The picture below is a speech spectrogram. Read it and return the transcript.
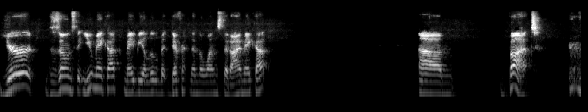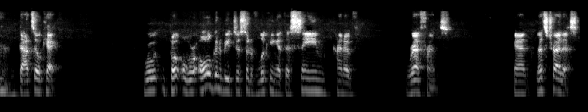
Your the zones that you make up may be a little bit different than the ones that I make up. Um, but that's okay. We're, but we're all going to be just sort of looking at the same kind of reference. And let's try this.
